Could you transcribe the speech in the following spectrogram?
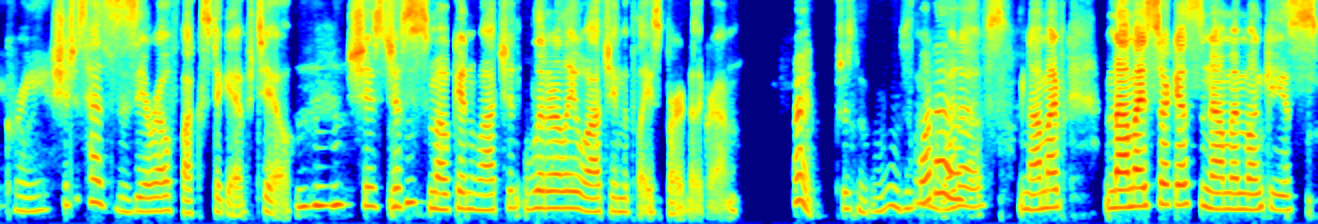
Agree. She just has zero fucks to give, too. Mhm. She's just Mhm. smoking, watching, literally watching the place burn to the ground. Right. Just what, what else? else? Not my, not my circus. Not my monkeys.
